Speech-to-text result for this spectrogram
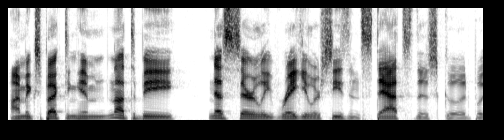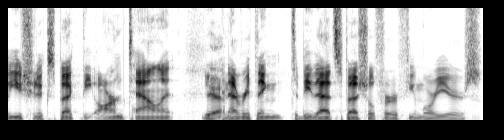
I'm expecting him not to be necessarily regular season stats this good, but you should expect the arm talent Yeah. and everything to be that special for a few more years.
